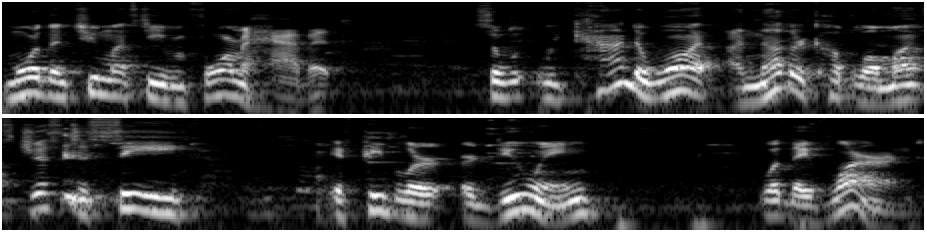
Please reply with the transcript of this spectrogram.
more than two months to even form a habit. So we, we kind of want another couple of months just to see if people are, are doing what they've learned.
